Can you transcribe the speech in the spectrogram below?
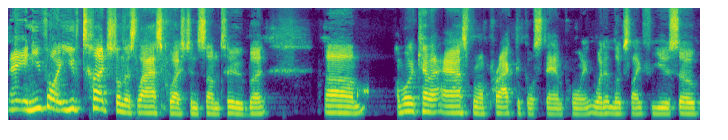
And you've you've touched on this last question some too, but um, I'm going to kind of ask from a practical standpoint what it looks like for you. So,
